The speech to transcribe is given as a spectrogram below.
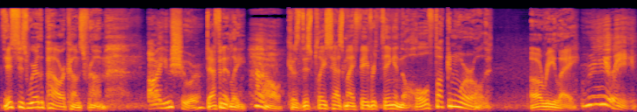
This is where the power comes from. Are you sure? Definitely. How? Because this place has my favorite thing in the whole fucking world a relay. Really?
